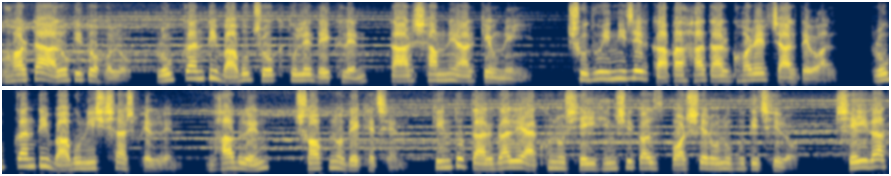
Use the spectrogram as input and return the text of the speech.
ঘরটা আলোকিত হলো। রূপকান্তি বাবু চোখ তুলে দেখলেন, তার সামনে আর কেউ নেই। শুধুই নিজের কাপা হাত আর ঘরের চার দেওয়াল। রূপকান্তি বাবু নিঃশ্বাস ফেললেন। ভাবলেন, স্বপ্ন দেখেছেন। কিন্তু তার গালে এখনও সেই হিমশীতল স্পর্শের অনুভূতি ছিল। সেই রাত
